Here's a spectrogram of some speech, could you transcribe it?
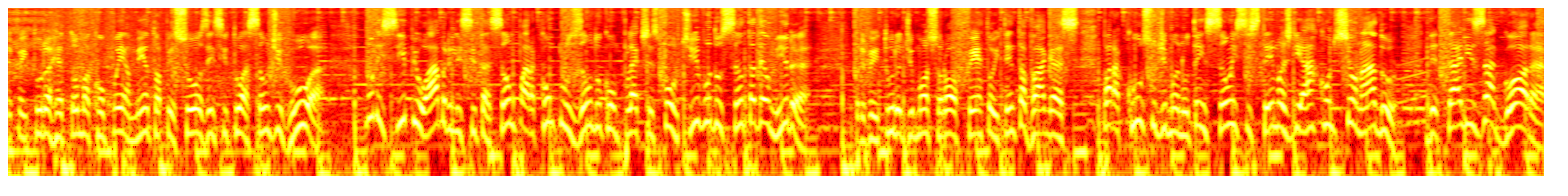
Prefeitura retoma acompanhamento a pessoas em situação de rua. Município abre licitação para conclusão do complexo esportivo do Santa Delmira. Prefeitura de Mossoró oferta 80 vagas para curso de manutenção em sistemas de ar-condicionado. Detalhes agora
